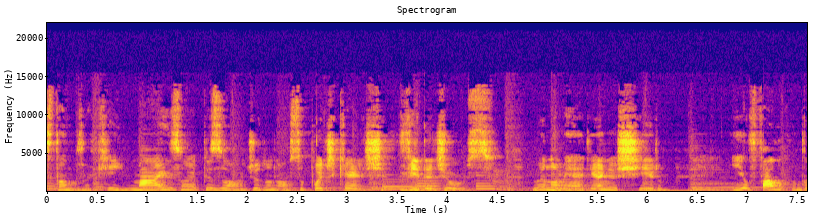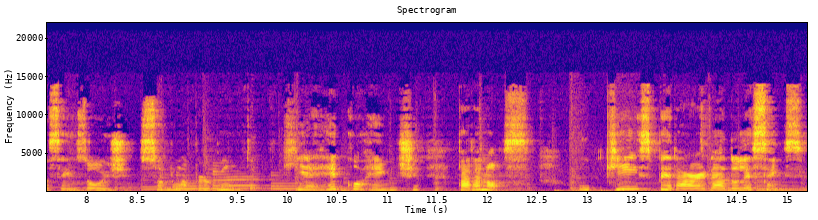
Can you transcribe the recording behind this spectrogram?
Estamos aqui em mais um episódio do nosso podcast Vida de Urso. Meu nome é Ariane Oshiro e eu falo com vocês hoje sobre uma pergunta que é recorrente para nós: o que esperar da adolescência?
